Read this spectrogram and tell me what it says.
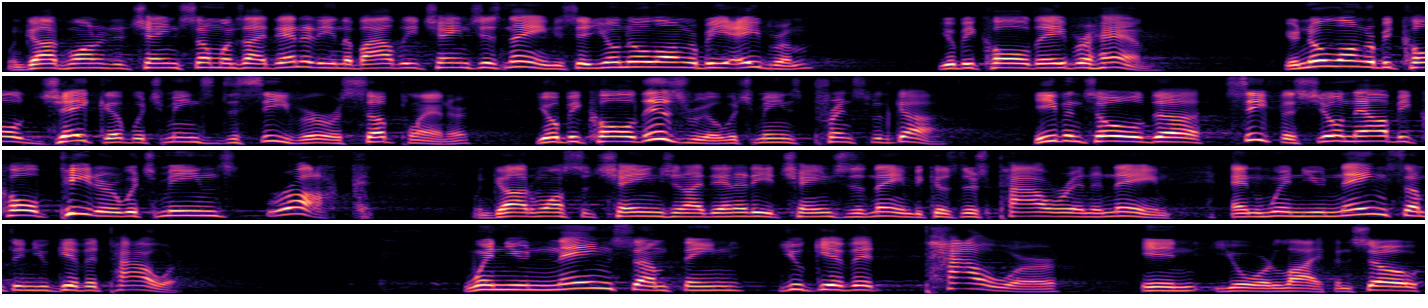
When God wanted to change someone's identity in the Bible, He changed his name. He said, You'll no longer be Abram, you'll be called Abraham. You'll no longer be called Jacob, which means deceiver or subplanter. You'll be called Israel, which means prince with God. He even told uh, Cephas, You'll now be called Peter, which means rock. When God wants to change an identity, He changes his name because there's power in a name. And when you name something, you give it power. When you name something, you give it power in your life. And so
